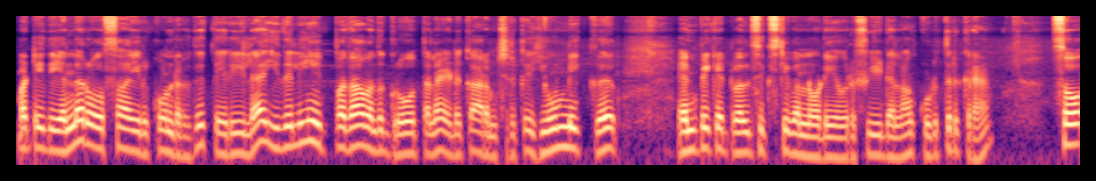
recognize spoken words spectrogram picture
பட் இது என்ன ரோஸாக இருக்குன்றது தெரியல. இதுலேயும் இப்போ தான் வந்து க்ரோத் எல்லாம் எடுக்க ஆரம்பிச்சிருக்கு. ஹியூமிக்கு என்பிகே டுவெல் சிக்ஸ்டி ஒன்னுடைய ஒரு ஃபீடெல்லாம் கொடுத்துருக்குறேன். ஸோ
